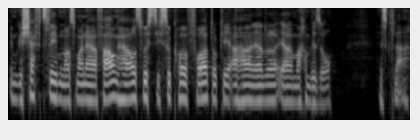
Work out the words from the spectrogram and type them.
im Geschäftsleben aus meiner Erfahrung heraus, wüsste ich sofort, okay, aha, ja, ja machen wir so, ist klar.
